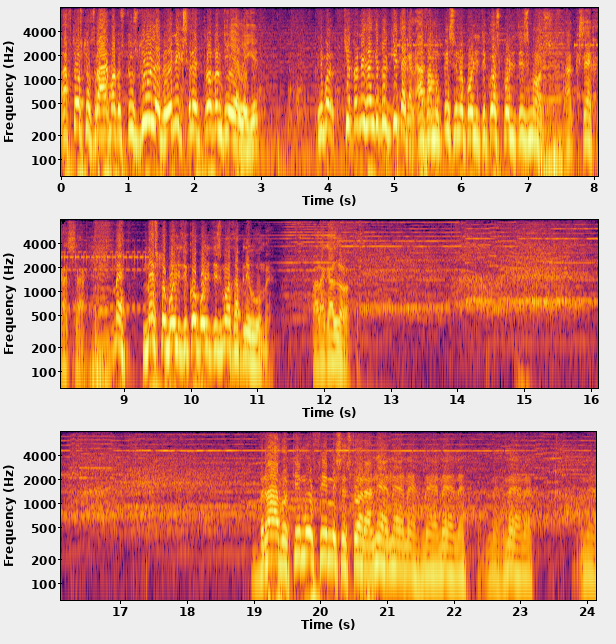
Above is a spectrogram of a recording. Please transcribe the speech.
Αυτός του φράγματος τους δούλευε. Δεν ήξερε πρώτον τι έλεγε. Λοιπόν και τον είχαν και τον κοίταγαν. Α θα μου πεις είναι ο πολιτικός πολιτισμός. Α ξέχασα. Με, Μέσα στον πολιτικό πολιτισμό θα πνιγούμε. Παρακαλώ Μπράβο τι μου θύμισες τώρα. Ναι ναι ναι ναι ναι ναι ναι ναι ναι. Ναι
